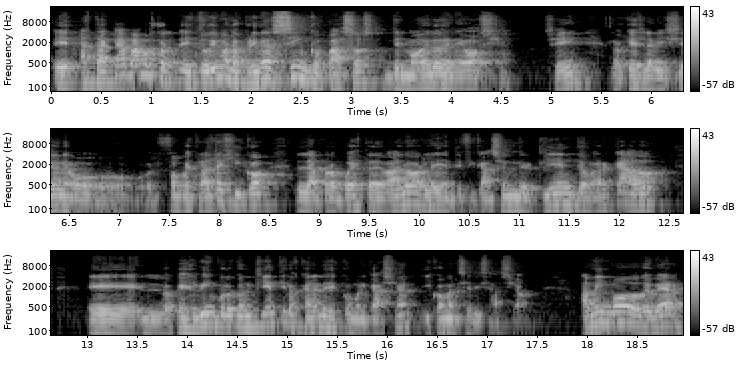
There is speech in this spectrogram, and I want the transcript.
eh, hasta acá vamos estuvimos los primeros cinco pasos del modelo de negocio. ¿sí? lo que es la visión o, el foco estratégico, la propuesta de valor, la identificación del cliente o mercado, eh, lo que es el vínculo con el cliente y los canales de comunicación y comercialización. A mi modo de ver,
